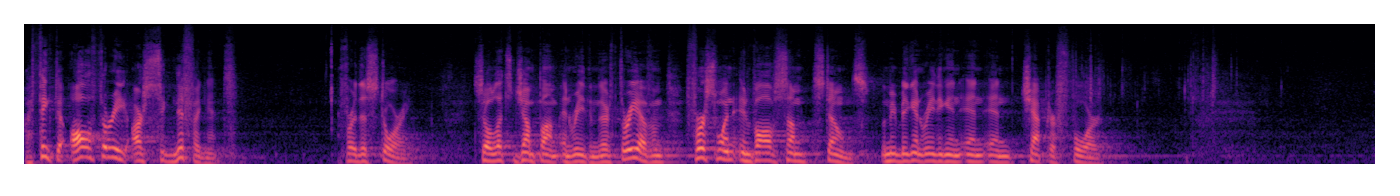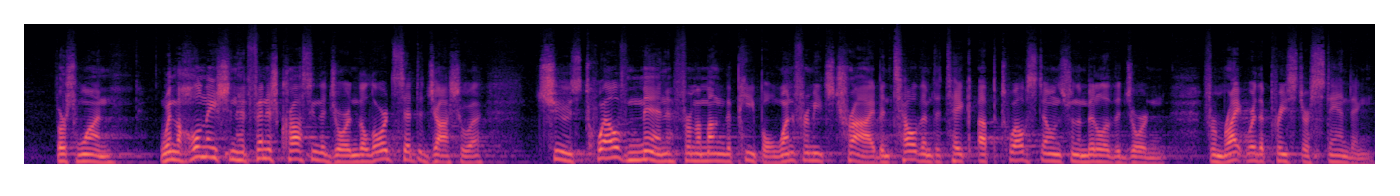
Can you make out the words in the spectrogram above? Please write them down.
I think that all three are significant for this story. So let's jump on and read them. There are three of them. First one involves some stones. Let me begin reading in, in, in chapter 4. Verse 1 When the whole nation had finished crossing the Jordan, the Lord said to Joshua, Choose 12 men from among the people, one from each tribe, and tell them to take up 12 stones from the middle of the Jordan from right where the priests are standing,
